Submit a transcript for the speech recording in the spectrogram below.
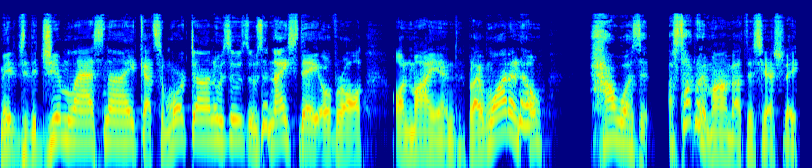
Made it to the gym last night. Got some work done. It was it was, it was a nice day overall on my end. But I want to know how was it? I was talking to my mom about this yesterday.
